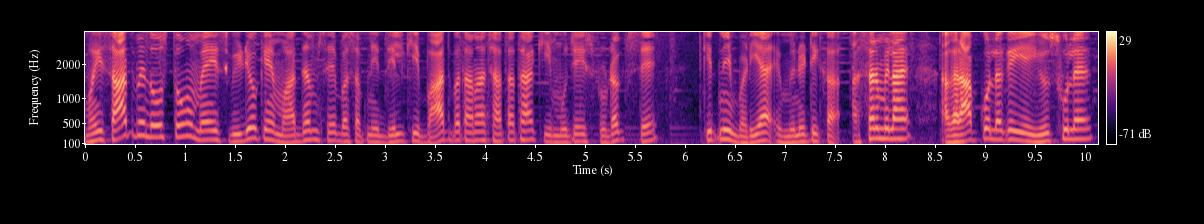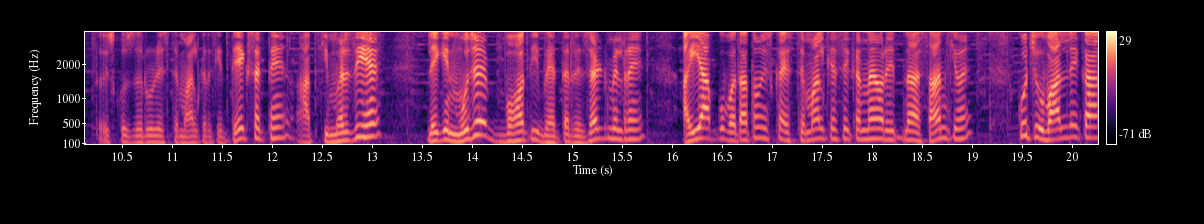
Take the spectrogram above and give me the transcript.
वहीं साथ में दोस्तों, मैं इस वीडियो के माध्यम से बस अपनी दिल की बात बताना चाहता था कि मुझे इस प्रोडक्ट से कितनी बढ़िया इम्यूनिटी का असर मिला है। अगर आपको लगे ये यूज़फुल है तो इसको ज़रूर इस्तेमाल करके देख सकते हैं। आपकी मर्ज़ी है, लेकिन मुझे बहुत ही बेहतर रिज़ल्ट मिल रहे हैं। आइए आपको बताता हूँ इसका इस्तेमाल कैसे करना है और इतना आसान क्यों है। कुछ उबालने का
